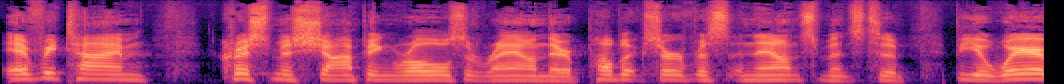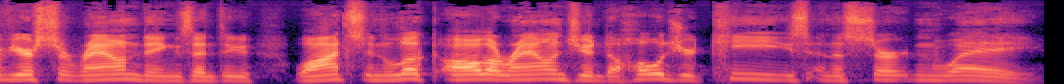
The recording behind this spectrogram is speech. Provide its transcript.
every time Christmas shopping rolls around, there are public service announcements to be aware of your surroundings and to watch and look all around you and to hold your keys in a certain way.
